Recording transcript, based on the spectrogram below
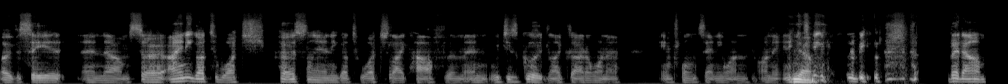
oversee it, and um, so I only got to watch personally. I only got to watch like half of them, and which is good. Like I don't want to influence anyone on anything. Yeah. but um,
